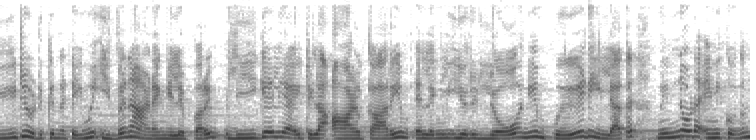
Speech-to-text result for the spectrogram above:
വീഡിയോ എടുക്കുന്ന ടൈം ഇവനാണെങ്കിൽ പറയും ലീഗലി ആയിട്ടുള്ള ആൾക്കാരെയും അല്ലെങ്കിൽ ഈ ഒരു ലോനെയും പേടിയില്ലാത്ത നിന്നോട് എനിക്കൊന്നും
